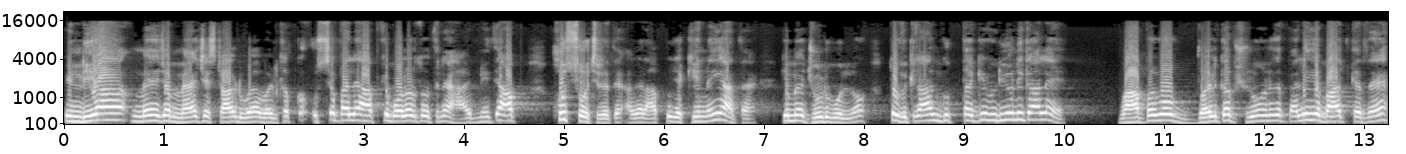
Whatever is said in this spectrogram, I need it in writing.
इंडिया में जब मैच स्टार्ट हुआ है वर्ल्ड कप का, उससे पहले आपके बॉलर तो इतने हाइप नहीं थे। आप खुद सोच रहे थे, अगर आपको यकीन नहीं आता है कि मैं झूठ बोल रहा हूँ तो विक्रांत गुप्ता की वीडियो निकालें। वहाँ पर वो वर्ल्ड कप शुरू होने से पहले ये बात कर रहे हैं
